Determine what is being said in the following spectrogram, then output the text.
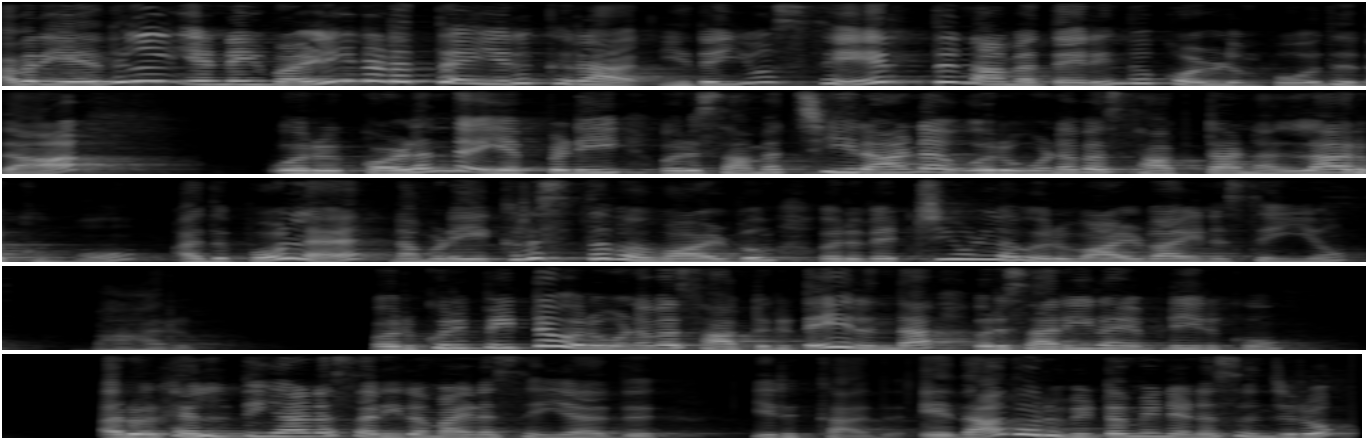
அவர் எதில் என்னை வழிநடத்த இருக்கிறார்? இதையும் சேர்த்து நாம் தெரிந்து கொள்ளும் போதுதான் ஒரு குழந்தை எப்படி ஒரு சமச்சீரான ஒரு உணவை சாப்பிட்டா நல்லா இருக்குமோ அதுபோல நம்முடைய கிறிஸ்தவ வாழ்வும் ஒரு வெற்றியுள்ள ஒரு வாழ்வா என்ன செய்யும்? மாறும். ஒரு குறிப்பிட்ட ஒரு உணவை சாப்பிட்டுக்கிட்டே இருந்தா ஒரு சரீரம் எப்படி இருக்கும்? அது ஒரு ஹெல்த்தியான சரீரமா என்ன செய்யாது? இருக்காது. ஏதாவது ஒரு விட்டமின் என்ன செஞ்சிடும்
